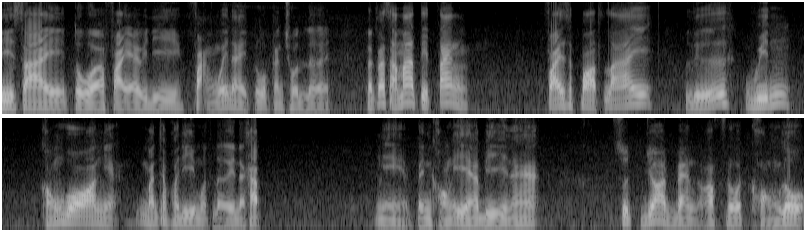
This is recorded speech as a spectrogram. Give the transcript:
ดีไซน์ตัวไฟ LED ฝังไว้ในตัวกันชนเลย แล้วก็สามารถติดตั้ง ไฟสปอตไลท์หรือวินของวอลเนี่ย มันจะพอดีหมดเลยนะครับนี่เป็นของ ARB นะฮะ สุดยอดแบรนด์ออฟโรดของโลก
